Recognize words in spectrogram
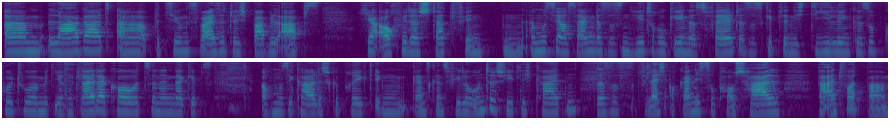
ablagert, äh, beziehungsweise durch Bubble-Ups ja auch wieder stattfinden. Man muss ja auch sagen, dass es ein heterogenes Feld ist. Es gibt ja nicht die linke Subkultur mit ihren Kleidercodes, sondern da gibt es auch musikalisch geprägt eben ganz, ganz viele Unterschiedlichkeiten. Das ist vielleicht auch gar nicht so pauschal beantwortbar.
